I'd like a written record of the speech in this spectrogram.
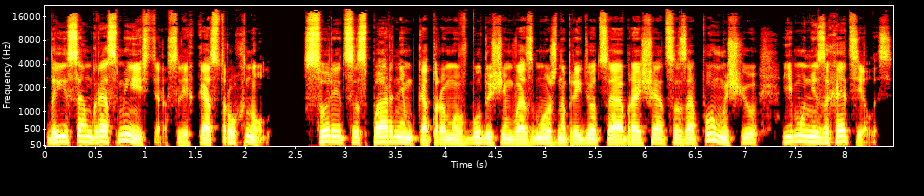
да и сам гроссмейстер слегка струхнул. Ссориться с парнем, которому в будущем, возможно, придется обращаться за помощью, ему не захотелось.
